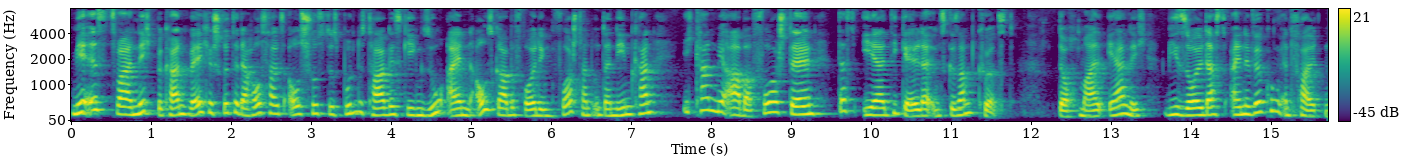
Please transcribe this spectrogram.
Mir ist zwar nicht bekannt, welche Schritte der Haushaltsausschuss des Bundestages gegen so einen ausgabefreudigen Vorstand unternehmen kann, ich kann mir aber vorstellen, dass er die Gelder insgesamt kürzt. Doch mal ehrlich, wie soll das eine Wirkung entfalten?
